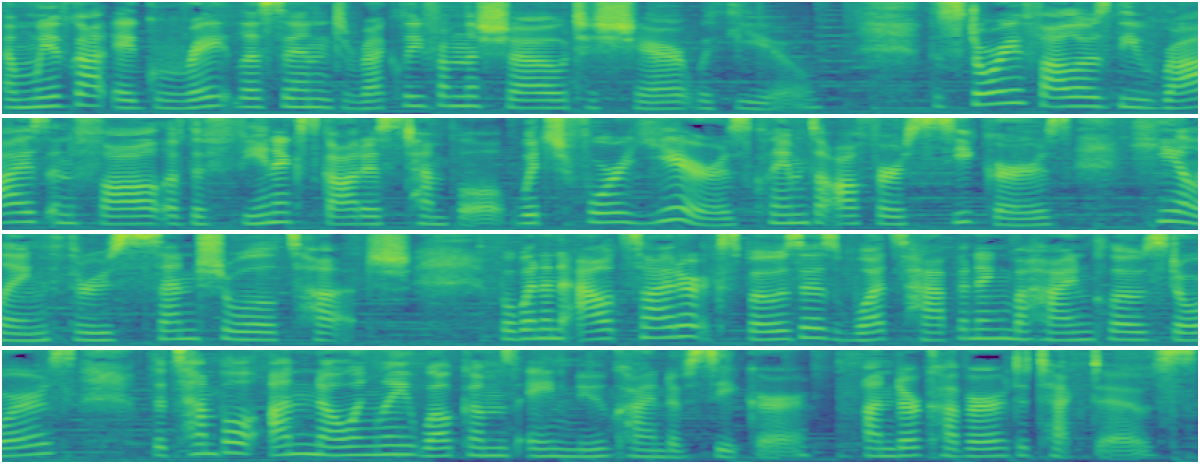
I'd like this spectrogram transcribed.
and we've got a great listen directly from the show to share with you. The story follows the rise and fall of the Phoenix Goddess Temple, which for years claimed to offer seekers healing through sensual touch. But when an outsider exposes what's happening behind closed doors, the temple unknowingly welcomes a new kind of seeker undercover detectives.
